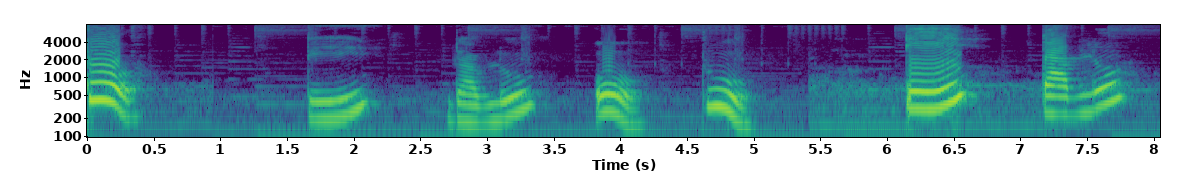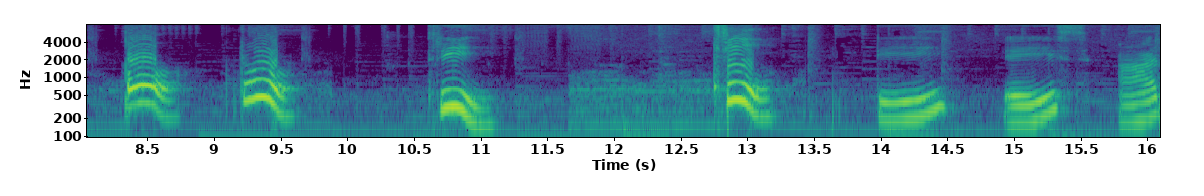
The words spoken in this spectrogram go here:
Two. T W O. two T W O two, three three, T H R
